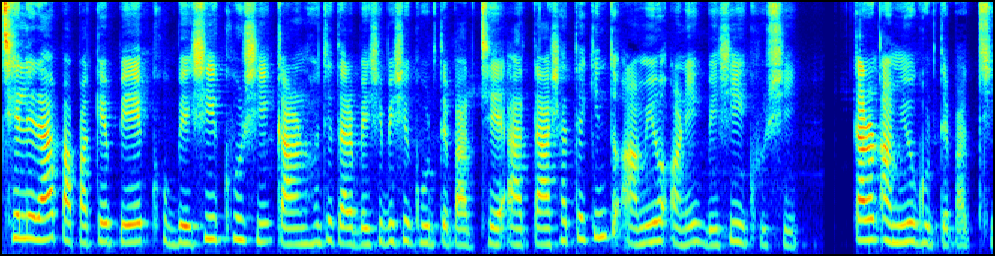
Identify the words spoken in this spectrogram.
ছেলেরা পাপাকে পেয়ে খুব বেশি খুশি, কারণ হচ্ছে তারা বেশি বেশি ঘুরতে পারছে। আর তার সাথে কিন্তু আমিও অনেক বেশি খুশি। কারণ আমিও ঘুরতে পারছি।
